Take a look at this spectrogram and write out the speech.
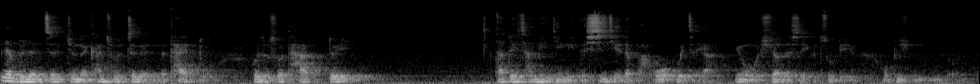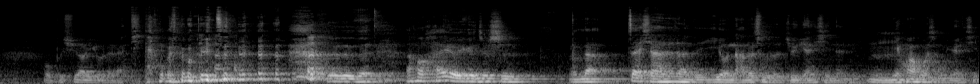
认不认真，就能看出这个人的态度，或者说他对，他对产品经理的细节的把握会怎样？因为我需要的是一个助理，我不需，我不需要有人来替代我的位置，对对对，然后还有一个就是。那再下下的也有拿得出的就原型能力。嗯，你画过什么原型？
